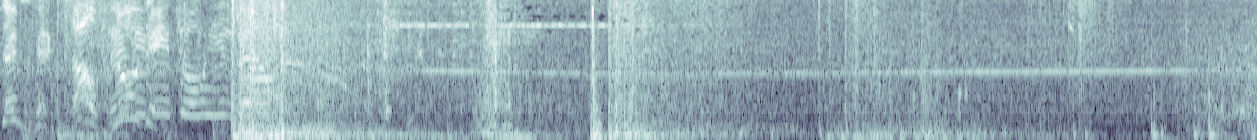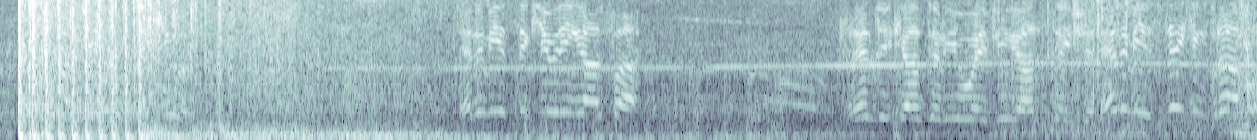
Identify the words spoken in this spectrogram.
Semtex out. Enemy Loading. VTOL inbound. Enemy is securing Alpha. Friendly counter UAV on station. Enemy is taking Bravo.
